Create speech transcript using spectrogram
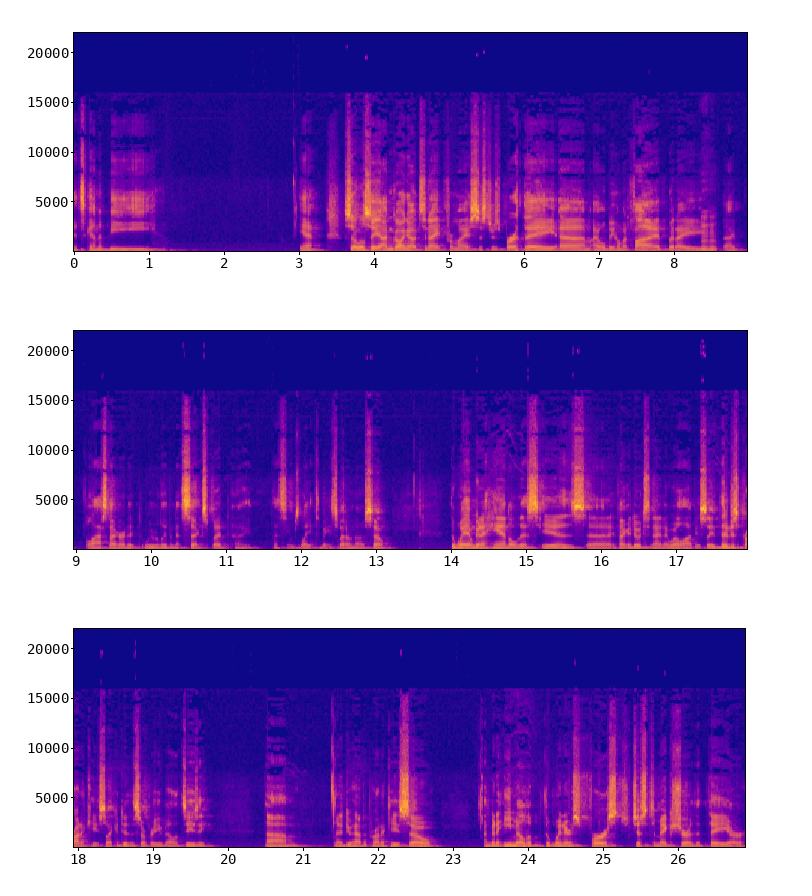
it's gonna be yeah. So we'll see. I'm going out tonight for my sister's birthday. Um, I will be home at five, but I, Mhm. I, the last I heard it, we were leaving at six, but I, that seems late to me, so I don't know. So the way I'm going to handle this is, uh, if I can do it tonight, I will. Obviously, they're just product keys, so I can do this over email. It's easy. Um, I do have the product keys, so I'm going to email the, the winners first, just to make sure that they are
